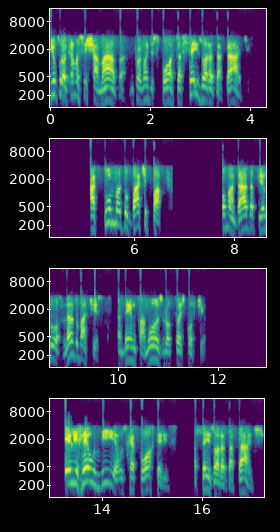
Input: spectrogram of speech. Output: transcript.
E o programa se chamava, um programa de esportes, às seis horas da tarde, a turma do bate-papo, comandada pelo Orlando Batista, também um famoso locutor esportivo. Ele reunia os repórteres às seis horas da tarde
